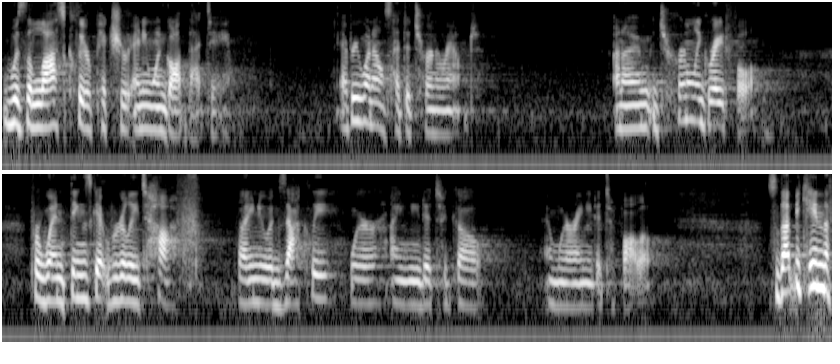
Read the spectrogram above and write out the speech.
was the last clear picture anyone got that day. Everyone else had to turn around. And I'm eternally grateful for when things get really tough, that I knew exactly where I needed to go and where I needed to follow. So that became the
